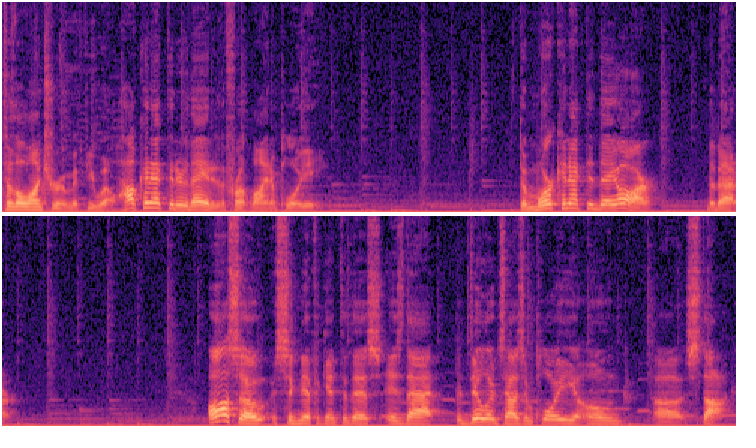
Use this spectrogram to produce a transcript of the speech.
to the lunchroom, if you will? How connected are they to the frontline employee? The more connected they are, the better. Also significant to this is that Dillard's has employee-owned uh, stock.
